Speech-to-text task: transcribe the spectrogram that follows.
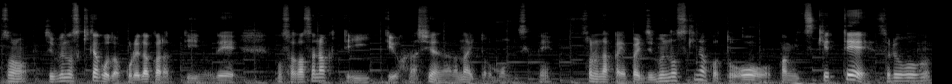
その自分の好きなことはこれだからっていうので、もう探さなくていいっていう話にはならないと思うんですよね。そのなんかやっぱり自分の好きなことを、ま、見つけて、それを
